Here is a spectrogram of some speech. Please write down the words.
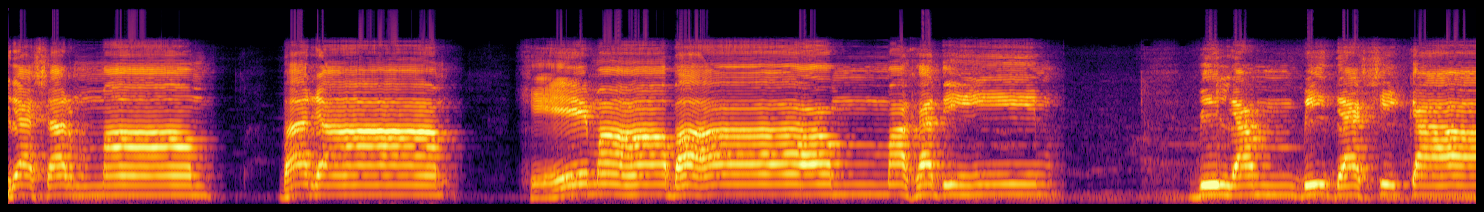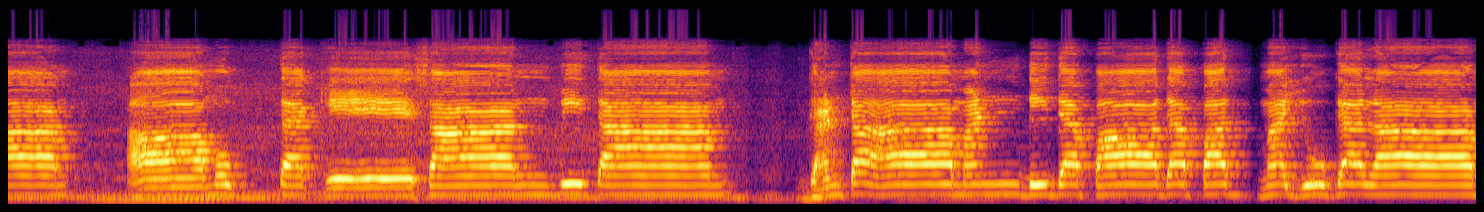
ग्रशर्मां भरां हेमाभां महतीं विलम्बिदशिकाम् आमुक्तकेशान्वितां घण्टामण्डितपादपद्मयुगलां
